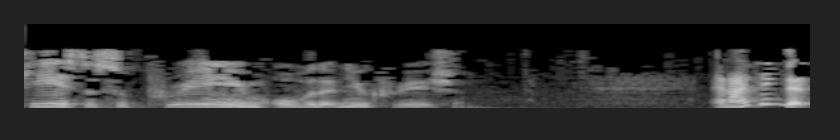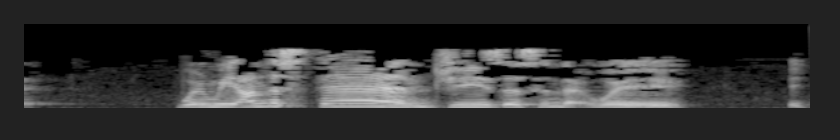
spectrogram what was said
He is the supreme over that new creation. And I think that when we understand Jesus in that way, it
